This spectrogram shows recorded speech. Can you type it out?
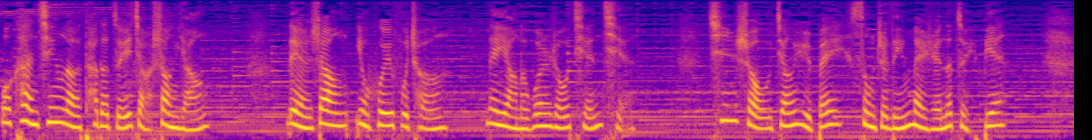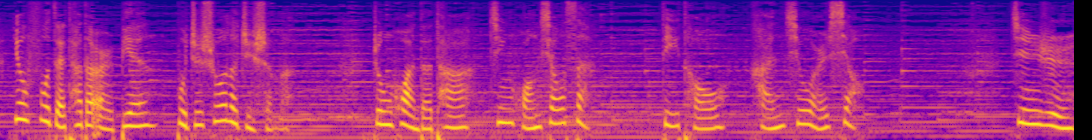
我看清了他的嘴角上扬，脸上又恢复成那样的温柔浅浅，亲手将玉杯送至林美人的嘴边，又附在她的耳边，不知说了句什么，终唤得她惊惶消散，低头含羞而笑。今日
